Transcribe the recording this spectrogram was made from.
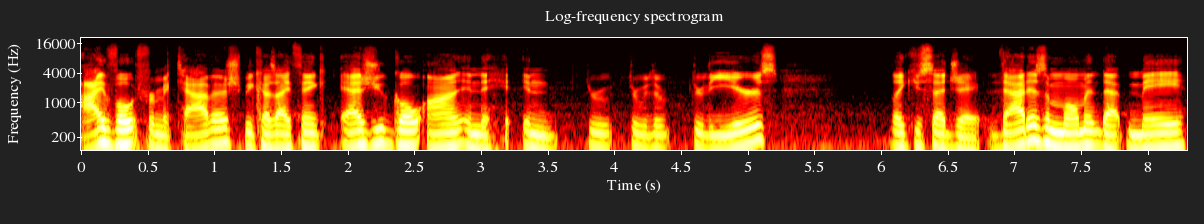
I vote for McTavish because I think as you go on in the in through through the through the years, like you said, Jay, that is a moment that may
